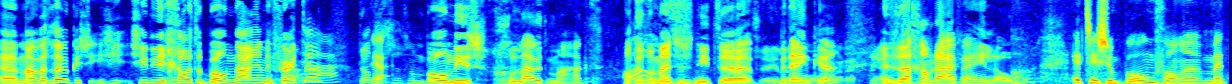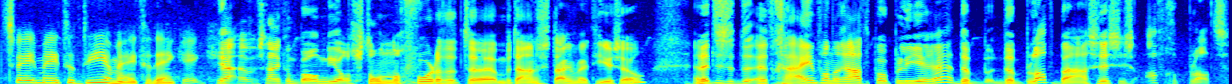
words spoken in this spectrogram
Uh, maar wat leuk is, zie je die grote boom daar in de verte? Ja. Dat ja. is dus een boom die dus geluid maakt. Wat Oh. heel veel mensen dus niet uh, bedenken. horen, ja. En dus daar gaan we daar even heen lopen. Het is een boom van, uh, met 2 meter diameter, denk ik. Ja, waarschijnlijk een boom die al stond nog voordat het uh, botanische tuin werd hier zo. En dit is het, het geheim van de Raad populier. De, de bladbasis is afgeplat.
